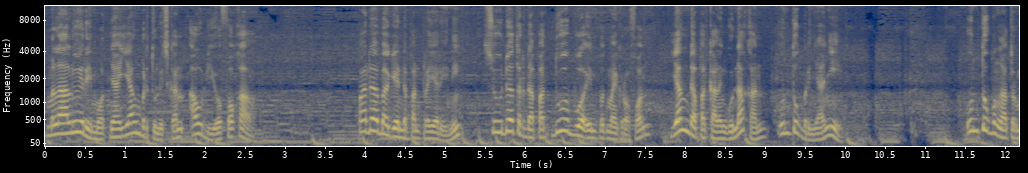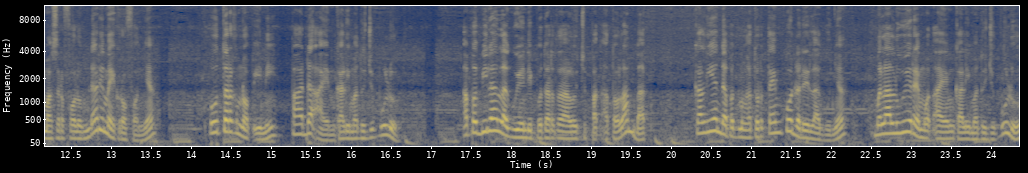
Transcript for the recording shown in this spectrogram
melalui remote-nya yang bertuliskan audio vokal. Pada bagian depan player ini, sudah terdapat dua buah input mikrofon yang dapat kalian gunakan untuk bernyanyi. Untuk mengatur master volume dari mikrofonnya, putar knob ini pada AMK 570. Apabila lagu yang diputar terlalu cepat atau lambat, kalian dapat mengatur tempo dari lagunya melalui remote AMK 570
